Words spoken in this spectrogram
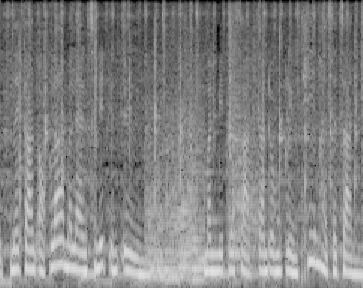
ษในการออกล่าแมลงชนิดอื่น ๆ มันมีประสาทการดมกลิ่นที่มหัศจรรย์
